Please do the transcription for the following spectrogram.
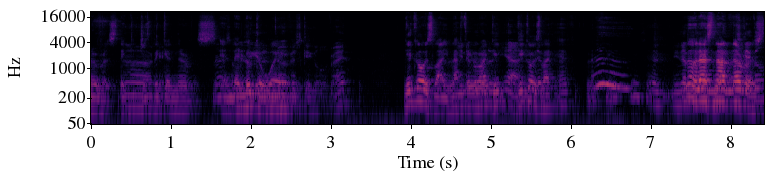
nervous. They Ah, just they get nervous, Yeah, and they look you get a away. Nervous giggle, right? Giggle is like laughing, right? got yeah, giggle is never- like laughing. No, that's not nervous.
